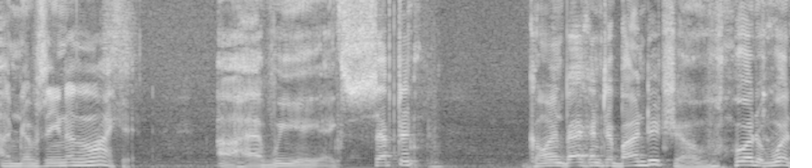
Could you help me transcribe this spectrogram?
I've never seen nothing like it. Uh, have we accepted going back into bondage, or what? What?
